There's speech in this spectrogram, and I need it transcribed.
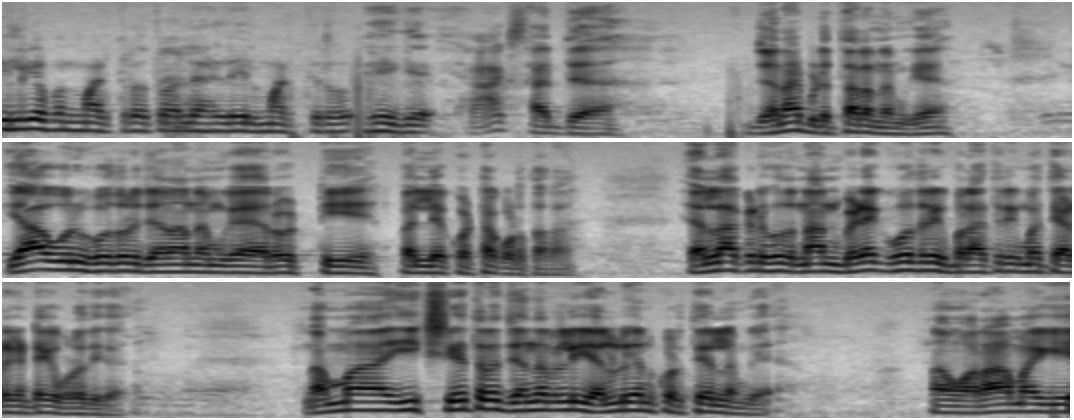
ಇಲ್ಲಿಗೆ ಬಂದು ಮಾಡ್ತಿರೋ ಅಥವಾ ಅಲ್ಲೇ ಹಳ್ಳಿಯಲ್ಲಿ ಮಾಡ್ತಿರೋ ಹೇಗೆ? ಯಾಕೆ ಸಾಧ್ಯ? ಜನ ಬಿಡ್ತಾರೆ ನಮಗೆ. ಯಾವ ಊರಿಗೆ ಹೋದರೂ ಜನ ನಮಗೆ ರೊಟ್ಟಿ ಪಲ್ಯ ಕೊಟ್ಟ ಕೊಡ್ತಾರೆ. ಎಲ್ಲ ಕಡೆ ಹೋದ್ರೆ ನಾನು ಬೆಳಗ್ಗೆ ಹೋದ್ರೆ ಈಗ ರಾತ್ರಿಗೆ ಮತ್ತೆ ಎರಡು ಗಂಟೆಗೆ ಬರೋದೀಗ ನಮ್ಮ ಈ ಕ್ಷೇತ್ರದ ಜನರಲ್ಲಿ ಎಲ್ಲೂ ಏನು ಇಲ್ಲ ನಮಗೆ. ನಾವು ಆರಾಮಾಗಿ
